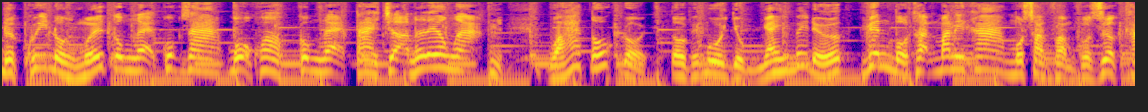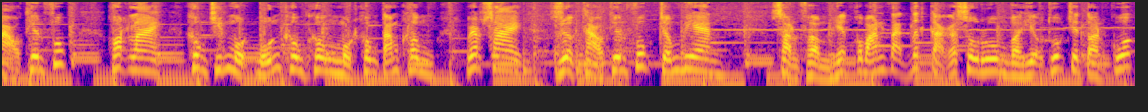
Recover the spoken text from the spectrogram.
được Quỹ đổi mới công nghệ quốc gia, Bộ Khoa học Công nghệ tài trợ nữa đấy ông ạ. Quá tốt rồi, tôi phải mua dùng ngay mới được. Viên bổ thận Manica, một sản phẩm của Dược Thảo Thiên Phúc, hotline 0914001080, website dược thảo thiên phúc.vn. Sản phẩm hiện có bán tại tất cả các showroom và hiệu thuốc trên toàn quốc.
